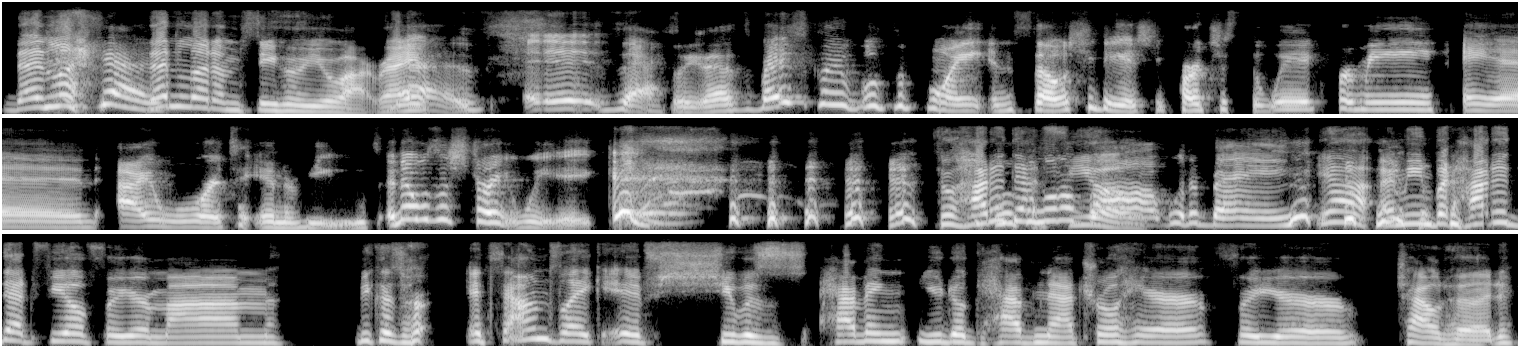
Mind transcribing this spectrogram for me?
then let yes. then let them see who you are, right? Yes, exactly. That's basically was the point. And so she did. She purchased the wig for me, and I wore it to interviews, and it was a straight wig. so how did that feel? with a bang. yeah, I mean, but how did that feel for your mom? Because her, it sounds like if she was having you to have natural hair for your childhood,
